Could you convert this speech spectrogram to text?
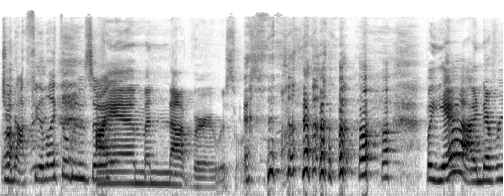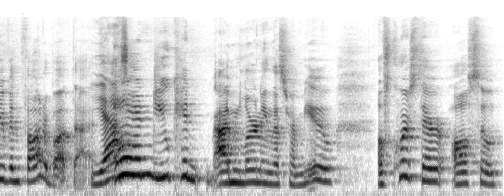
Do not feel like a loser. I am not very resourceful. but yeah, I never even thought about that. Yes. And you can, I'm learning this from you. Of course, there are also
